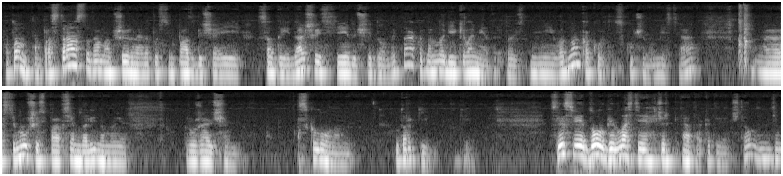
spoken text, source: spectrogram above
Потом там пространство там обширное, допустим, пастбища и сады, и дальше следующий дом. И так вот на многие километры. То есть не в одном каком-то скученном месте, а э, растянувшись по всем долинам и окружающим склонам, такие. Вследствие долгой власти Чер... А, так, это я читал, извините.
